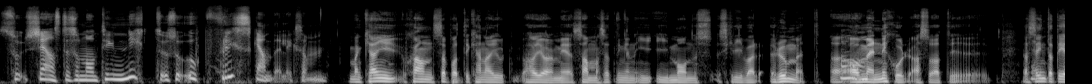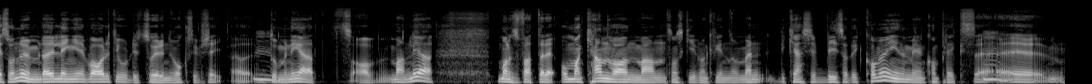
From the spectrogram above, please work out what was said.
så känns det som någonting nytt och så uppfriskande. Liksom. Man kan ju chansa på att det kan ha, gjort, ha att göra med sammansättningen i, i manusskrivarrummet eh, av människor. Alltså att det, jag säger inte att det är så nu, men det har länge varit gjort, så är det nu också i och för sig. eh, Mm. Dominerats av manliga manusförfattare. Och man kan vara en man som skriver om kvinnor, men det kanske blir så att det kommer in med en komplex eh, Mm. eh,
